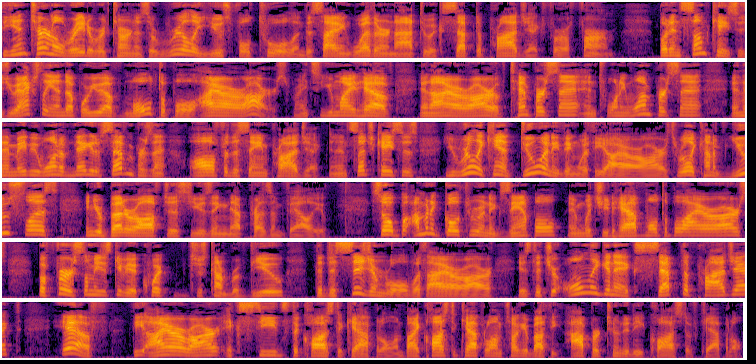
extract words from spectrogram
The internal rate of return is a really useful tool in deciding whether or not to accept a project for a firm. But in some cases, you actually end up where you have multiple IRRs, right? So you might have an IRR of 10% and 21%, and then maybe one of negative 7%, all for the same project. And in such cases, you really can't do anything with the IRR. It's really kind of useless, and you're better off just using net present value. So I'm going to go through an example in which you'd have multiple IRRs. But first, let me just give you a quick, just kind of review the decision rule with IRR is that you're only going to accept the project if the IRR exceeds the cost of capital. And by cost of capital, I'm talking about the opportunity cost of capital.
